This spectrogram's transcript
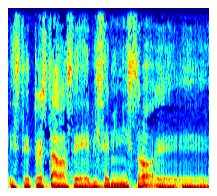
este, tú estabas de viceministro, eh, eh,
